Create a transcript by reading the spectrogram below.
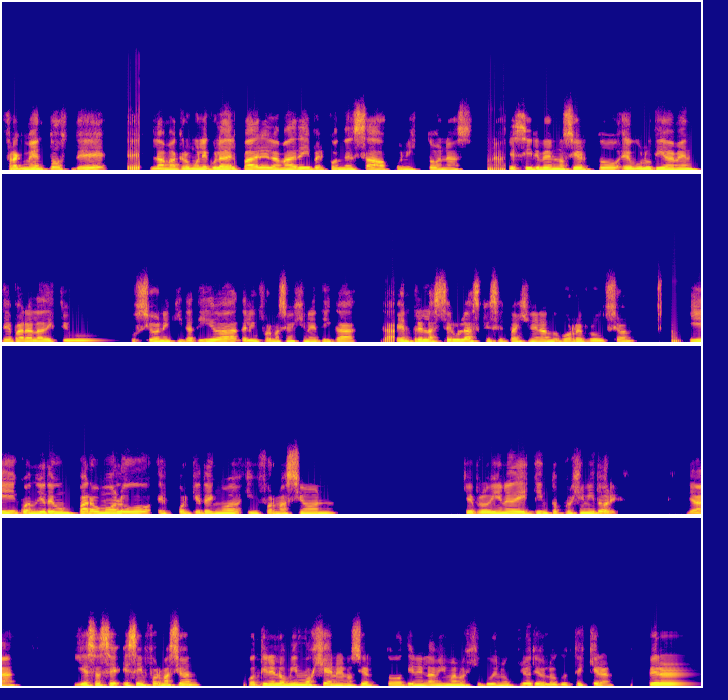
fragmentos de la macromolécula del padre y la madre hipercondensados con histonas que sirven, ¿no es cierto?, evolutivamente para la distribución equitativa de la información genética entre las células que se están generando por reproducción. Y cuando yo tengo un par homólogo es porque tengo información que proviene de distintos progenitores, ¿ya? Y esa, esa información contiene los mismos genes, ¿no es cierto? Tienen la misma longitud de nucleótidos, lo que ustedes quieran, pero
